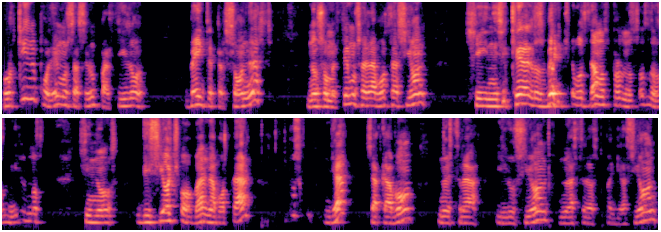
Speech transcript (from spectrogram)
¿Por qué no podemos hacer un partido 20 personas? Nos sometemos a la votación si ni siquiera los 20 votamos por nosotros mismos, si nos 18 van a votar, pues ya se acabó nuestra ilusión, nuestra aspiración,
